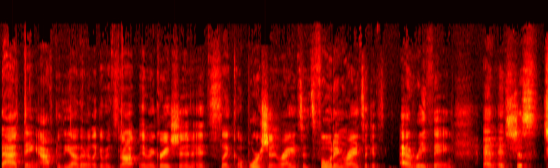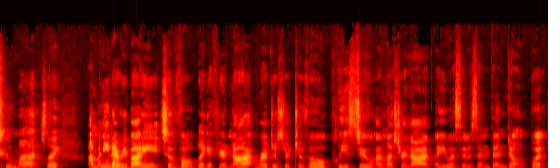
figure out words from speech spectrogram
bad thing after the other. Like, if it's not immigration, it's like abortion rights, it's voting rights, like, it's everything. And it's just too much. Like, I'm gonna need everybody to vote. Like, if you're not registered to vote, please do. Unless you're not a U.S. citizen, then don't. But,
